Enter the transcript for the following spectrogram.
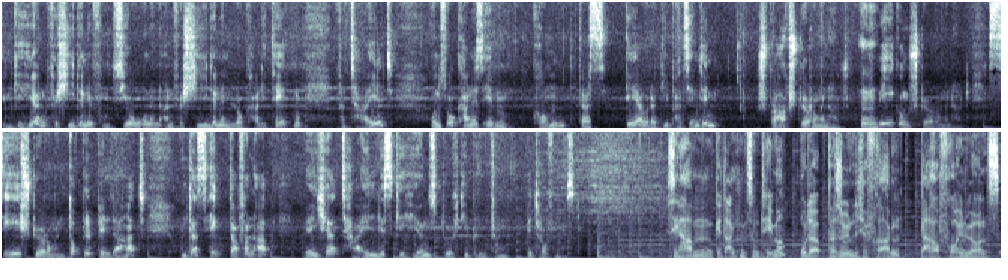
im Gehirn verschiedene Funktionen an verschiedenen Lokalitäten verteilt und so kann es eben kommen, dass der oder die Patientin Sprachstörungen hat, mhm. Bewegungsstörungen hat, Sehstörungen, Doppelbilder hat und das hängt davon ab, welcher Teil des Gehirns durch die Blutung betroffen ist. Sie haben Gedanken zum Thema oder persönliche Fragen? Darauf freuen wir uns.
